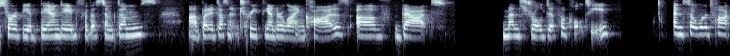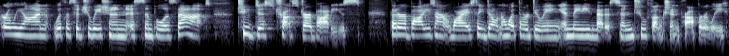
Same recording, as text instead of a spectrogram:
sort of be a band aid for the symptoms, uh, but it doesn't treat the underlying cause of that menstrual difficulty. And so we're taught early on with a situation as simple as that to distrust our bodies, that our bodies aren't wise, they don't know what they're doing, and they need medicine to function properly.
